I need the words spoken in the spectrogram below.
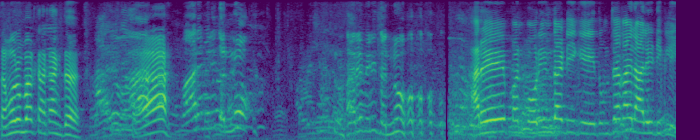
समोरून बघ काका सांगतं अरे मेरी धन्नो. अरे पण पोरींचा ठीक आहे. तुमचा काय लाली टिकली?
